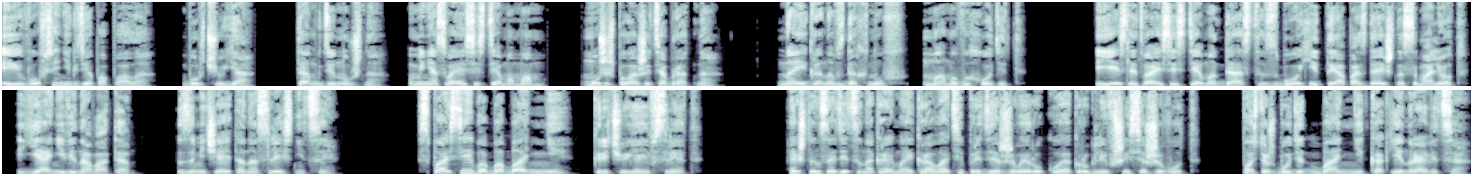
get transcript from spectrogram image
«И вовсе нигде попало», — бурчу я. «Там, где нужно. У меня своя система, мам. Можешь положить обратно?» Наигранно вздохнув, мама выходит. «Если твоя система даст сбой, и ты опоздаешь на самолет, я не виновата», — замечает она с лестницы. «Спасибо, бабанни!» — кричу я ей вслед. Эштон садится на край моей кровати, придерживая рукой округлившийся живот. Пусть уж будет Банни, как ей нравится.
